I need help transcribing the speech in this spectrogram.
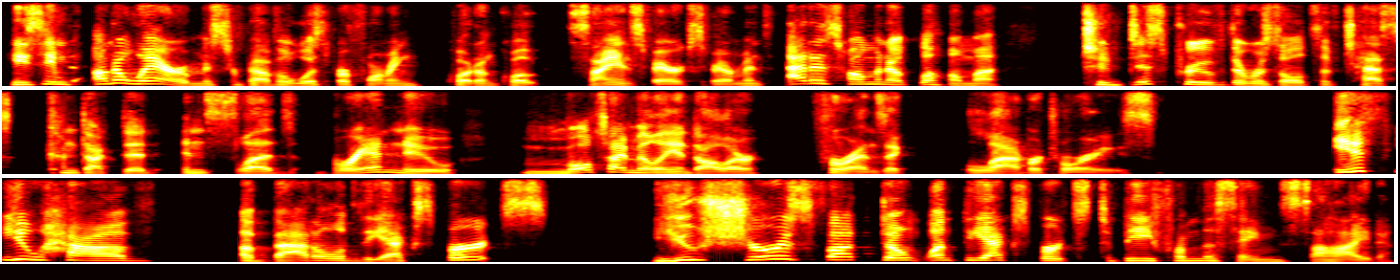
He seemed unaware Mr. Bevel was performing quote unquote science fair experiments at his home in Oklahoma to disprove the results of tests conducted in SLED's brand new multi million dollar forensic laboratories. If you have a battle of the experts, you sure as fuck don't want the experts to be from the same side.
